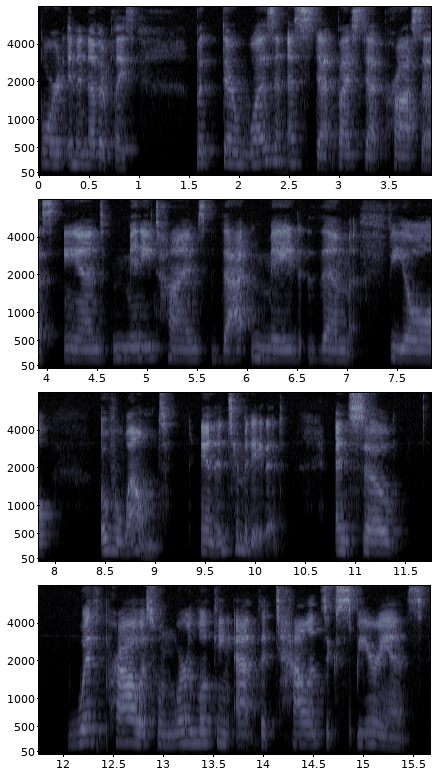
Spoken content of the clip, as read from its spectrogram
board in another place. But there wasn't a step by step process, and many times that made them feel overwhelmed and intimidated. And so, with prowess, when we're looking at the talents experience,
